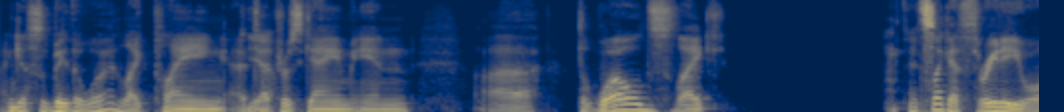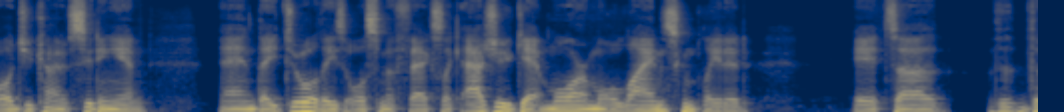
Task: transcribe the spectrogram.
I guess would be the word, like playing a yeah. Tetris game in uh the worlds like it's like a 3D world you're kind of sitting in and they do all these awesome effects like as you get more and more lines completed it uh, the, the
